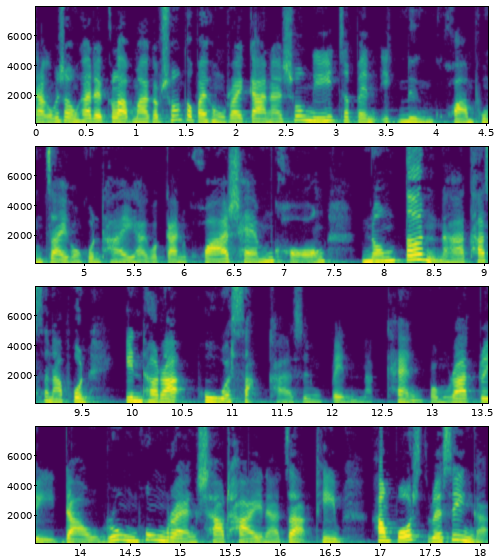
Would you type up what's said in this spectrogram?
ค่ะคุณผู้ชมค่ะเดี๋ยวกลับมากับช่วงต่อไปของรายการนะ ช่วงนี้จะเป็นอีกหนึ่งความภูมิใจของคนไทยค่ะกับการคว้าแชมป์ของน้องเติ้ลนะคะทัศนพลอินทระภูวศักดิ์ค่ะซึ่งเป็นนักแข่งปมราตรี ดาวรุ่งพุ่งแรงชาวไทยนะ จากทีม c a m p o s Racing ค่ะ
